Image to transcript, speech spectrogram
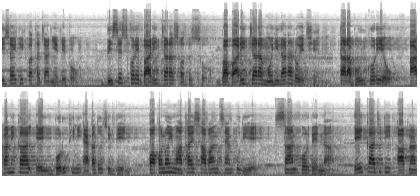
বিষয়টির কথা জানিয়ে দেব, বিশেষ করে বাড়ির যারা সদস্য বা বাড়ির যারা মহিলারা রয়েছেন, তারা ভুল করেও আগামীকাল এই বরুথিনী একাদশীর দিন কখনোই মাথায় সাবান শ্যাম্পু দিয়ে স্নান করবেন না। এই কাজটি আপনার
